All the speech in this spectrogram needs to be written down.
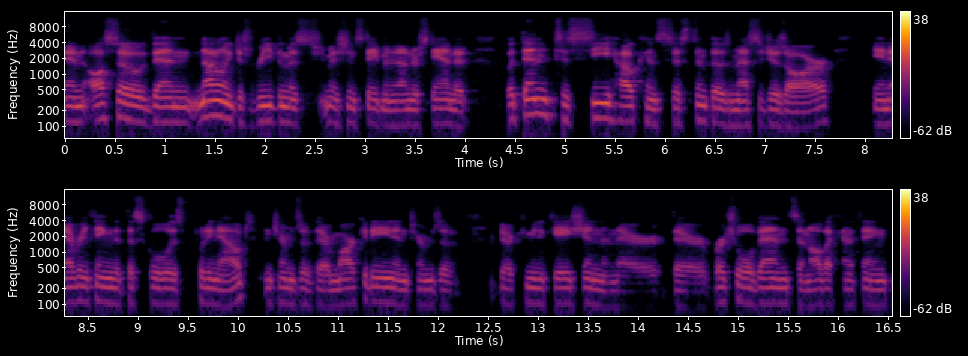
and also then not only just read the mission statement and understand it, but then to see how consistent those messages are in everything that the school is putting out in terms of their marketing, in terms of their communication and their their virtual events and all that kind of thing,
